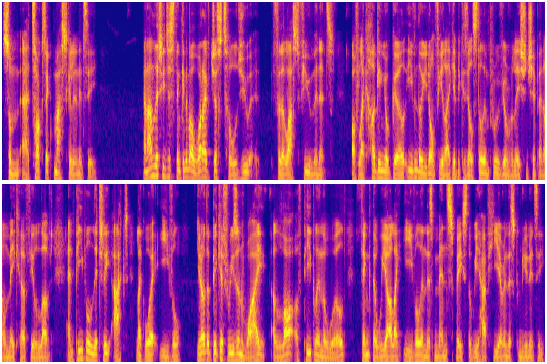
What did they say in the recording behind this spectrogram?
some uh, toxic masculinity. And I'm literally just thinking about what I've just told you for the last few minutes of like hugging your girl, even though you don't feel like it, because it'll still improve your relationship and it'll make her feel loved. And people literally act like we're evil. You know, the biggest reason why a lot of people in the world think that we are like evil in this men's space that we have here in this community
